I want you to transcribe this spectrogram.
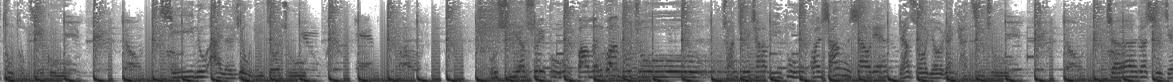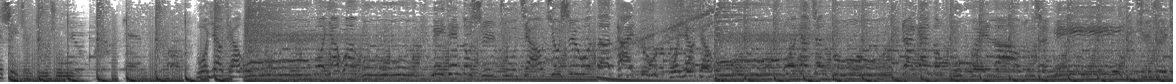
统统解雇。喜怒哀乐由你做主，不需要说服，把门关不住。穿最潮衣服，换上笑脸，让所有人看清楚，这个世界谁最突出？我要跳舞，我要欢呼，是主角，就是我的态度。我要跳舞，我要征服，让感动不会老，用生命去追逐。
